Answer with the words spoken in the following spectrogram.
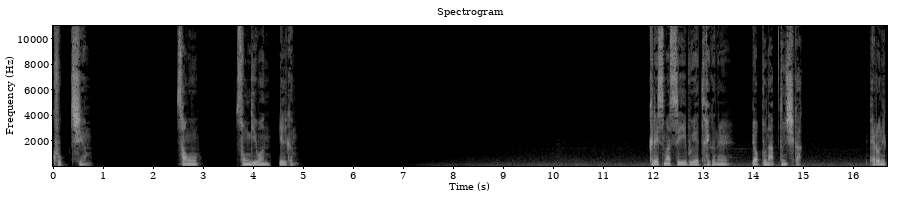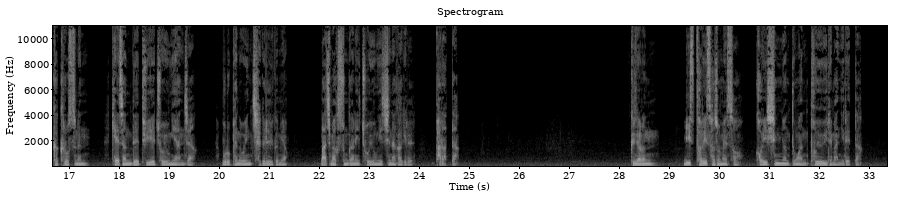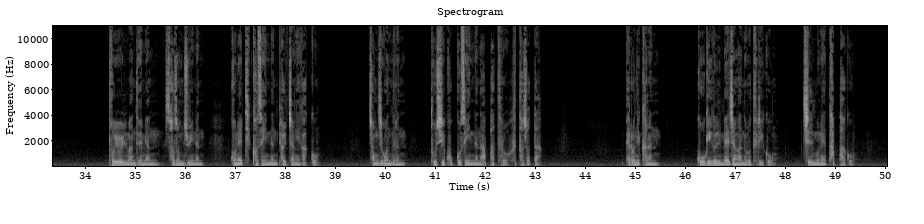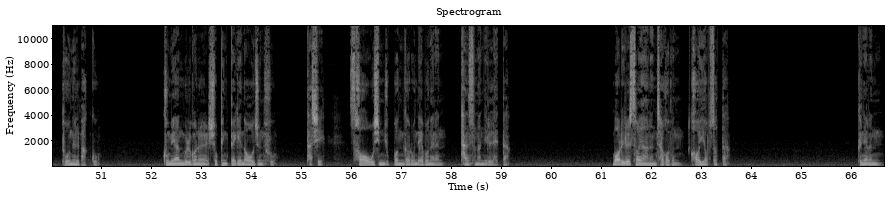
쿡 지음 성우 송기원 읽음 크리스마스 이브의 퇴근을 몇 분 앞둔 시각 베로니카 크로스는 계산대 뒤에 조용히 앉아 무릎에 놓인 책을 읽으며 마지막 순간이 조용히 지나가기를 바랐다. 그녀는 미스터리 서점에서 거의 10년 동안 토요일에만 일했다. 토요일만 되면 서점 주인은 코네티컷에 있는 별장에 갔고 정직원들은 도시 곳곳에 있는 아파트로 흩어졌다. 베로니카는 고객을 매장 안으로 들이고 질문에 답하고 돈을 받고 구매한 물건을 쇼핑백에 넣어준 후 다시 서 56번가로 내보내는 단순한 일을 했다. 머리를 써야 하는 작업은 거의 없었다. 그녀는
